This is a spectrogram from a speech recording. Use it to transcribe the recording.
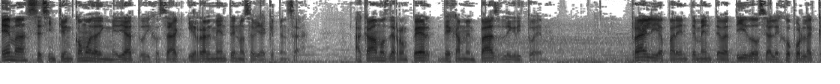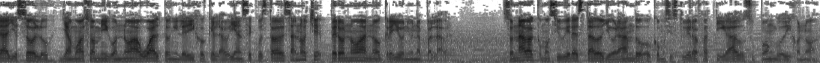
Emma se sintió incómoda de inmediato, dijo Zack, y realmente no sabía qué pensar. Acabamos de romper, déjame en paz, le gritó Emma. Riley, aparentemente batido, se alejó por la calle solo, llamó a su amigo Noah Walton y le dijo que la habían secuestrado esa noche, pero Noah no creyó ni una palabra. Sonaba como si hubiera estado llorando o como si estuviera fatigado, supongo, dijo Noah.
